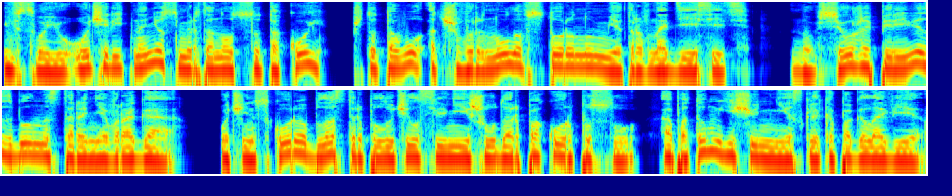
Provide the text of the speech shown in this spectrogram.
и в свою очередь нанес смертоносцу такой, что того отшвырнуло в сторону метров на десять. Но все же перевес был на стороне врага. Очень скоро бластер получил сильнейший удар по корпусу, а потом еще несколько по голове.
